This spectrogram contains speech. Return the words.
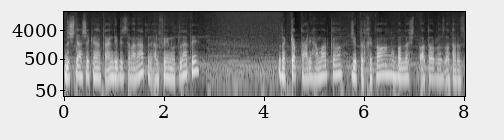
دشداشة كانت عندي بالزمانات من 2003 ركبت عليها ماركة جبت الخيطان وبلشت أطرز أطرز.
